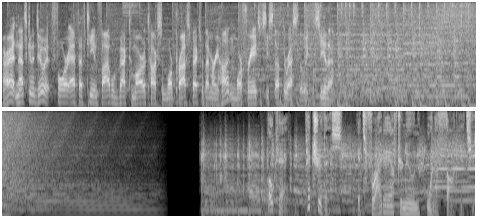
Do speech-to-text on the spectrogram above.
All right, and that's going to do it for FFT and five. We'll be back tomorrow to talk some more prospects with Emory Hunt and more free agency stuff the rest of the week. We'll see you then. Okay, picture this: it's Friday afternoon when a thought hits you.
